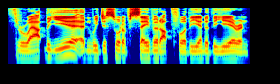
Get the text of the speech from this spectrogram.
throughout the year and we just sort of save it up for the end of the year? And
